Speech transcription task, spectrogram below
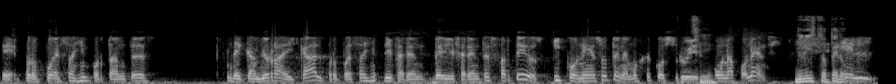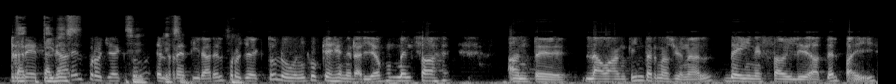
eh, propuestas importantes de cambio radical, propuestas de diferentes partidos. Y con eso tenemos que construir Sí. una ponencia. Ministro, pero el ta- retirar vez- el proyecto, Sí, el retirar el proyecto, lo único que generaría es un mensaje ante la banca internacional de inestabilidad del país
